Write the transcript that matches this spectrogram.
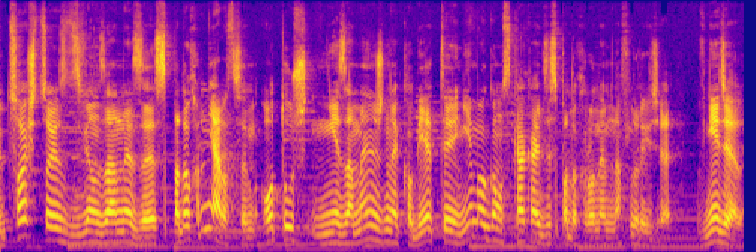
y, coś, co jest związane ze spadochroniarstwem. Otóż niezamężne kobiety nie mogą skakać ze spadochronem na Florydzie w niedzielę.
